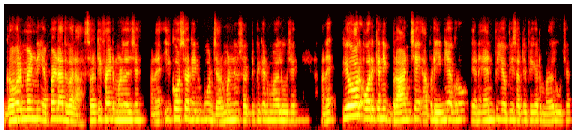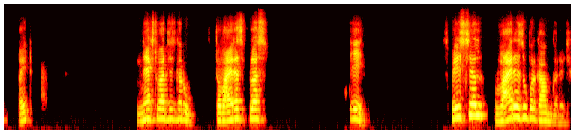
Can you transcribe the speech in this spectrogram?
ગવર્મેન્ટની એપેડા દ્વારા સર્ટિફાઈડ મળેલ છે અને ઇકોસર્ટ ઇનપુટ જર્મનનું સર્ટિફિકેટ મળેલું છે અને પ્યોર ઓર્ગેનિક બ્રાન્ડ છે આપણી ઇન્ડિયા ગ્રો એને એનપીઓપી સર્ટિફિકેટ મળેલું છે રાઈટ નેક્સ્ટ વાતચીત કરું તો વાયરસ પ્લસ એ સ્પેશિયલ વાયરસ ઉપર કામ કરે છે.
